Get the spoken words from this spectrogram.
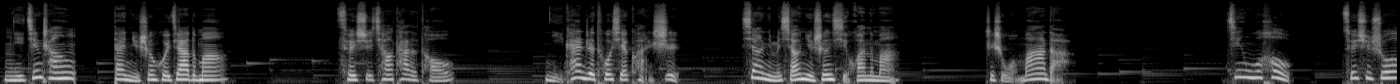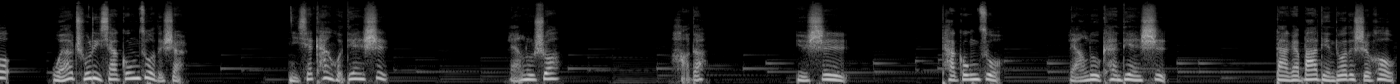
你经常带女生回家的吗？”崔旭敲他的头：“你看这拖鞋款式，像你们小女生喜欢的吗？这是我妈的。”进屋后，崔旭说：“我要处理下工作的事儿，你先看会电视。”梁璐说：“好的。”于是他工作，梁璐看电视。大概八点多的时候，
